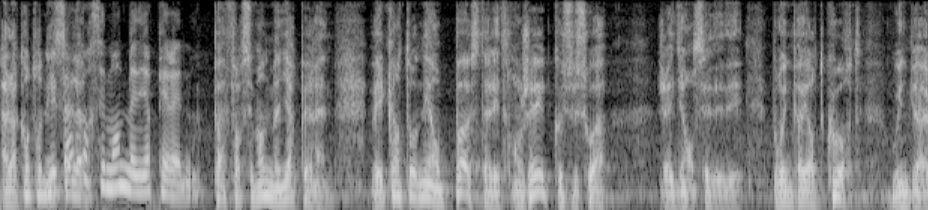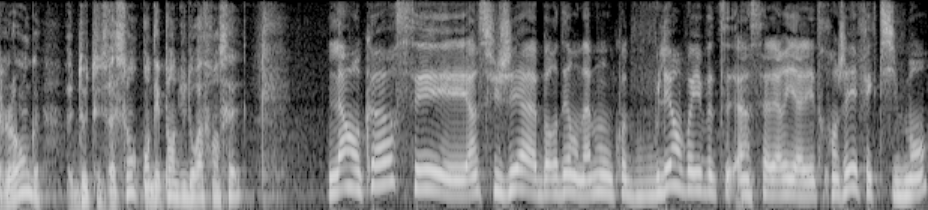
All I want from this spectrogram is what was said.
Alors quand on est Mais pas forcément de manière pérenne. pas forcément de manière pérenne. Mais quand on est en poste à l'étranger, que ce soit, j'allais dire en CDD, pour une période courte ou une période longue, de toute façon, on dépend du droit français. Là encore, c'est un sujet à aborder en amont. Quand vous voulez envoyer un salarié à l'étranger, effectivement,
